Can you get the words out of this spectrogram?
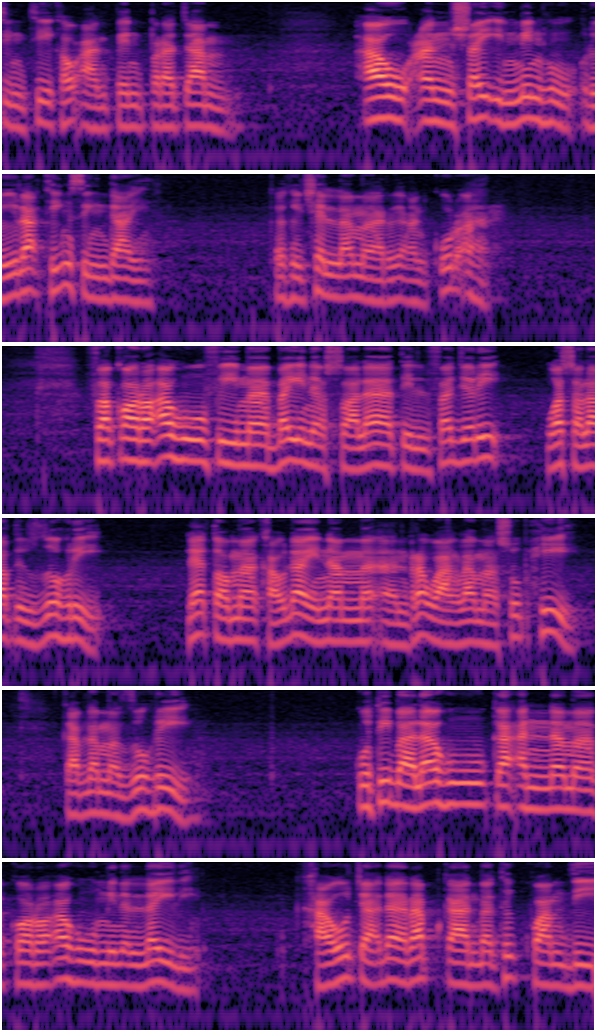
สิ่งที่เขาอ่านเป็นประจำ เอาอันชัยอินมินหูหรือละทิ้งสิ่งใด ก็คือเช่นละมาหรืออ่านกุรอานฟะกรอะฮูฟีมาบัยนะศอลาติลฟัจริวะศอลาติลซุฮรี และต่อมาเขาได้นำมาอ่านระหว่างละมาซุบฮีกับละมาซุฮรีกุติบะละหูกะอันนามากรอะฮูมินัลไลลีเขาจะได้รับการบันทึกความดี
